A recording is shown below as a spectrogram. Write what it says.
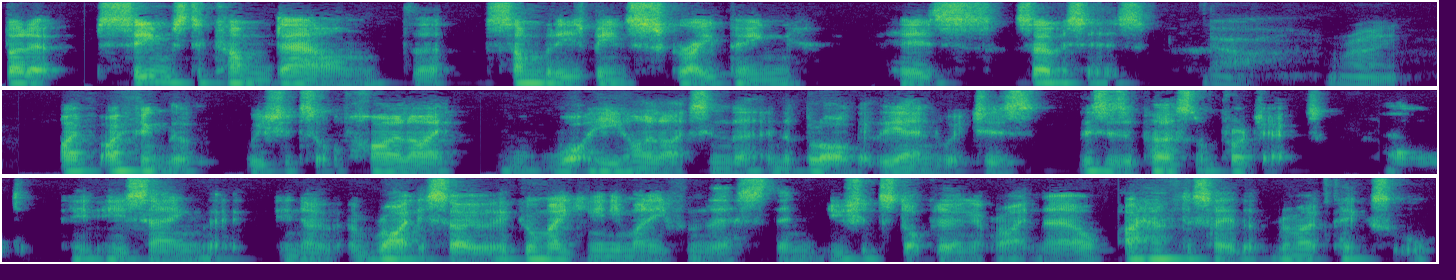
But it seems to come down that somebody's been scraping his services. Oh, right. I, I think that we should sort of highlight what he highlights in the in the blog at the end, which is this is a personal project, and he, he's saying that you know, and rightly so. If you're making any money from this, then you should stop doing it right now. I have to say that Remote Pixel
